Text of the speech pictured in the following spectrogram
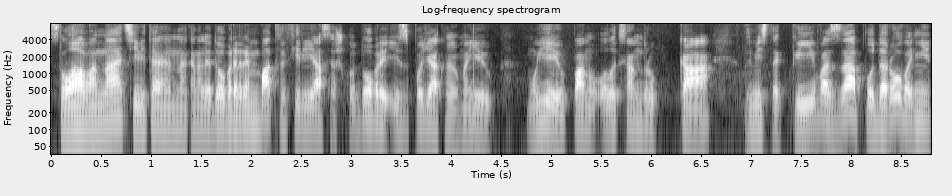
Слава нації! Вітаю на каналі Добрий Рембат. В ефірі я Сашко Добрий і з подякою моєю, моєю пану Олександру К. з міста Києва за подаровані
